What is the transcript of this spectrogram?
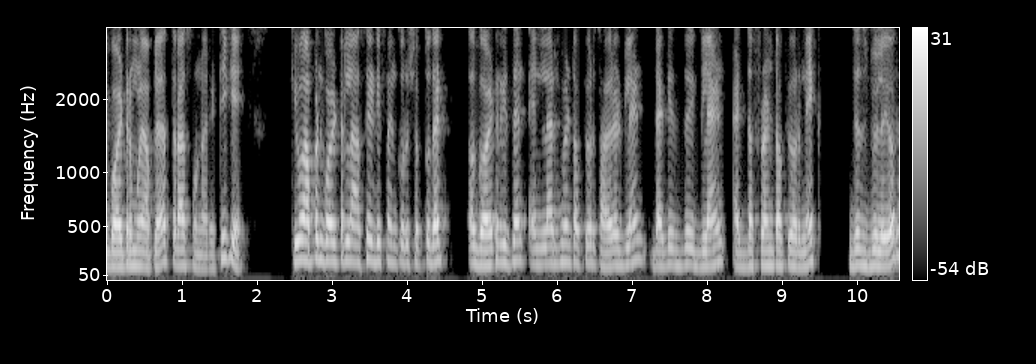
गॉयटरमुळे आपल्याला त्रास होणार आहे. ठीक आहे? किंवा आपण गॉयटरला असे डिफाईन करू शकतो that a goitre is an enlargement of your thyroid gland that is the gland at the front of your neck just below your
